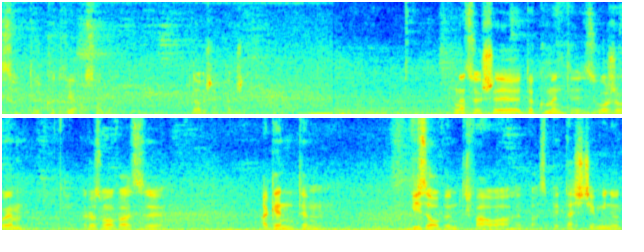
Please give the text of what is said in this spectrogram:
Są tylko dwie osoby. Dobrze, dobrze. No cóż, y, dokumenty złożyłem. Rozmowa z agentem wizowym trwała chyba z 15 minut.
